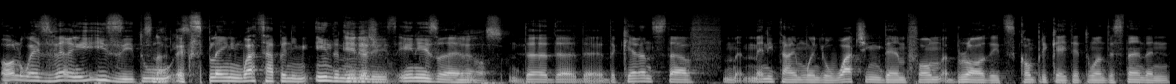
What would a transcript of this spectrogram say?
always very easy to easy. explaining what's happening in the Middle Israel. East, in Israel. Yes. The, the, the, the current stuff, many times when you're watching them from abroad, it's complicated to understand, and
